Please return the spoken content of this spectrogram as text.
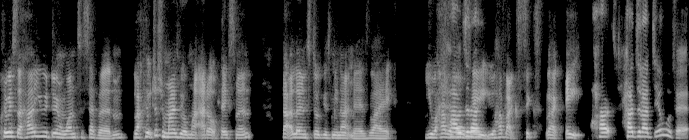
Clarissa, how you were doing one to seven, like it just reminds me of my adult placement. That alone still gives me nightmares. Like you have a How whole did I- day, you have like six, like eight. How how did I deal with it?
